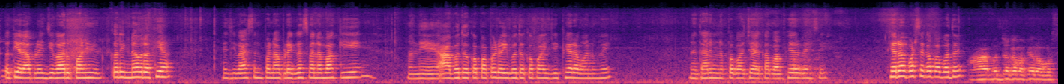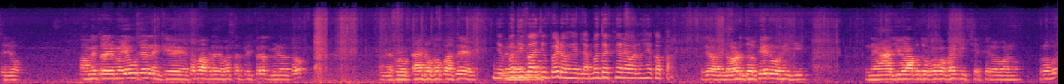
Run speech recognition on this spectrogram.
તો અત્યારે આપણે જે વારું પાણી કરી નવરા થયા હજી વાસણ પણ આપણે ઘસવાના બાકી છે અને આ બધો કપા પડ્યો, એ બધો કપા હજી ફેરવવાનો હોય અને ધાર્મિકના પપ્પા જાય કપા ફેરવે છે. ફેરવવો પડશે કપા બધો હા બધો કપા ફેરવો પડશે જો. અમે તો એમાં એવું છે ને કે કપા આપણે વરસાદ પછી તરત વીણ્યો હતો અને થોડો ટાઢો કપા છે. જો બધી બાજુ પડ્યો છે એટલે બધો ફેરવવાનો છે કપા. જો અડધો ફેરવો રહી ગઈ. ને આ જો આ બધો કપા બાકી છે ફેરવવાનો. બરોબર?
